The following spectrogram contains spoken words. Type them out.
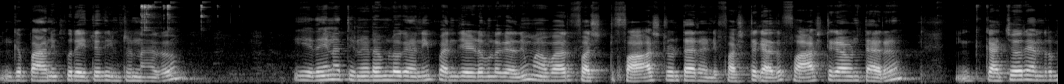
ఇంకా పానీపూరి అయితే తింటున్నారు. ఏదైనా తినడంలో కానీ పని చేయడంలో కానీ మా వారు ఫస్ట్ ఫాస్ట్ ఉంటారండి. ఫస్ట్ కాదు ఫాస్ట్గా ఉంటారు. ఇంక కచోరీ అందరం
